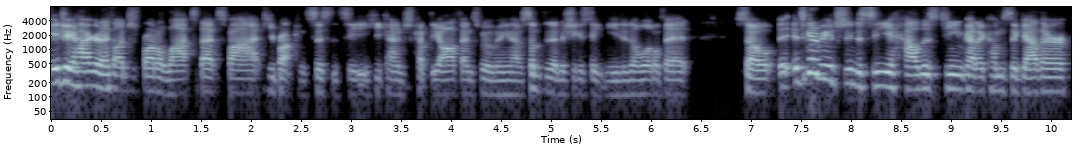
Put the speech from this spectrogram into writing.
AJ Hoggard, I thought just brought a lot to that spot. He brought consistency. He kind of just kept the offense moving. And that was something that Michigan State needed a little bit. So it's going to be interesting to see how this team kind of comes together,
